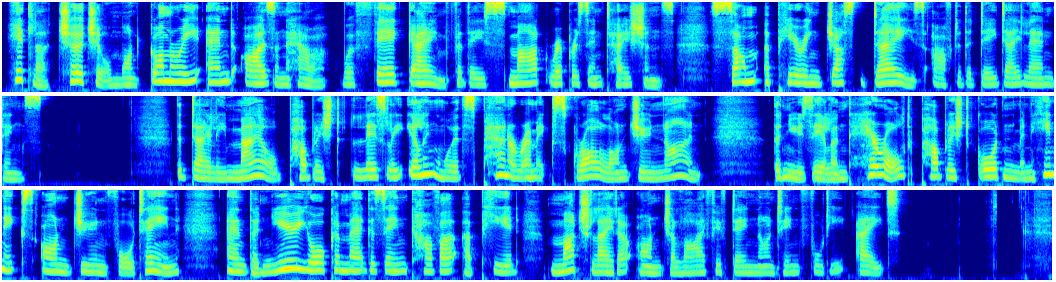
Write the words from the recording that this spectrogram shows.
Hitler, Churchill, Montgomery, and Eisenhower were fair game for these smart representations, some appearing just days after the D Day landings. The Daily Mail published Leslie Illingworth's panoramic scroll on June 9, the New Zealand Herald published Gordon Minhinnick's on June 14, and the New Yorker magazine cover appeared much later on July 15, 1948.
